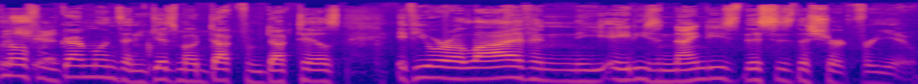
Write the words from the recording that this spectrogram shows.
Gizmo from shit. Gremlins and Gizmo Duck from DuckTales. If you were alive in the 80s and 90s, this is the shirt for you.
